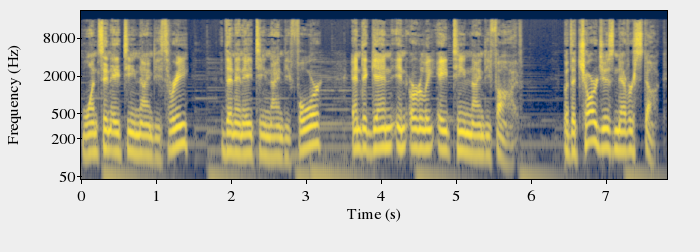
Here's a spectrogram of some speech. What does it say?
once in 1893, then in 1894, and again in early 1895. But the charges never stuck.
